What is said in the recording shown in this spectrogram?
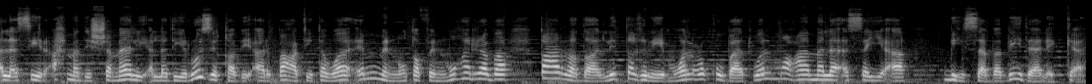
الأسير أحمد الشمالي الذي رزق بأربعة توائم من نطف مهربة تعرض للتغريم والعقوبات والمعاملة السيئة بسبب ذلك.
